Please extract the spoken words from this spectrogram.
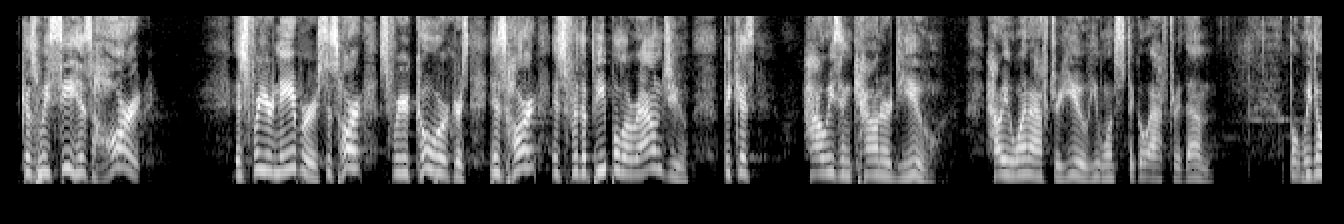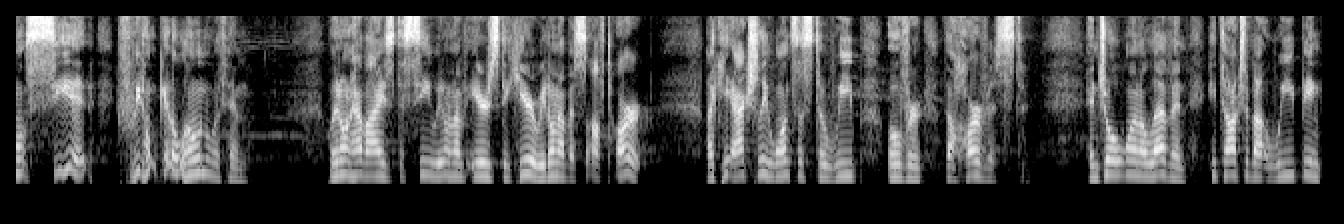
because we see his heart is for your neighbors, his heart is for your coworkers, his heart is for the people around you, because how he's encountered you how he went after you, he wants to go after them. But we don't see it if we don't get alone with him. We don't have eyes to see, we don't have ears to hear, we don't have a soft heart. Like he actually wants us to weep over the harvest. In Joel 1:11, he talks about weeping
